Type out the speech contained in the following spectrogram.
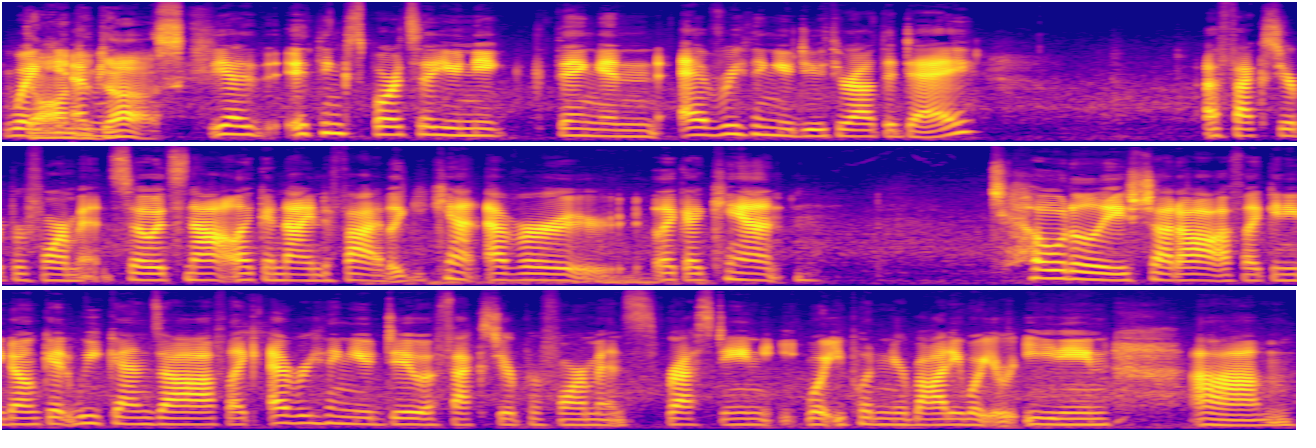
Wait, dawn I to mean, dusk. Yeah, I think sports a unique thing, and everything you do throughout the day affects your performance. So it's not like a nine to five. Like you can't ever, like I can't totally shut off. Like, and you don't get weekends off. Like everything you do affects your performance. Resting, what you put in your body, what you're eating. Um,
